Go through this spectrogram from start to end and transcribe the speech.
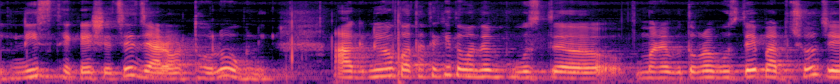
ইগনিস থেকে এসেছে, যার অর্থ হলো অগ্নি। আগ্নেয় কথা থেকে তোমাদের বুঝতে মানে তোমরা বুঝতেই পারছ যে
